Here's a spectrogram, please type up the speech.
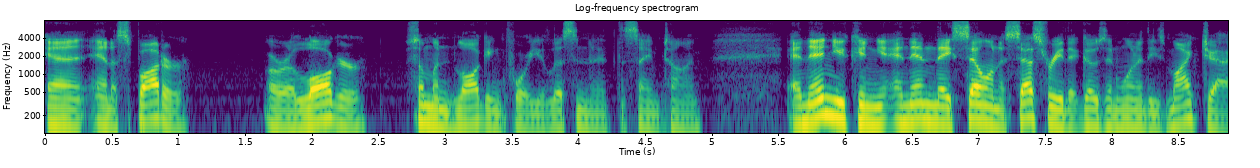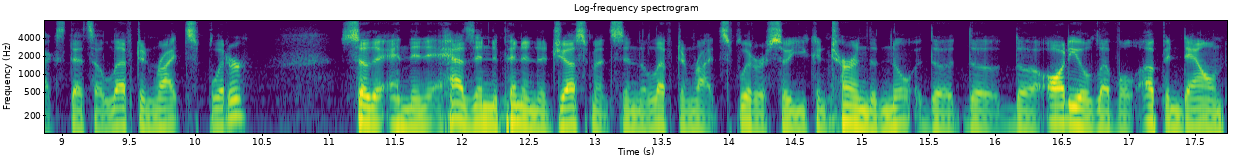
and and a spotter or a logger, someone logging for you, listening at the same time. And then you can, and then they sell an accessory that goes in one of these mic jacks that's a left and right splitter. So that, and then it has independent adjustments in the left and right splitter, so you can turn the no, the the the audio level up and down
